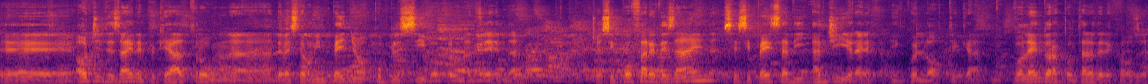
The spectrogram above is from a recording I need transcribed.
eh, oggi il design è più che altro un, deve essere un impegno complessivo per un'azienda. Cioè si può fare design se si pensa di agire in quell'ottica, volendo raccontare delle cose,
